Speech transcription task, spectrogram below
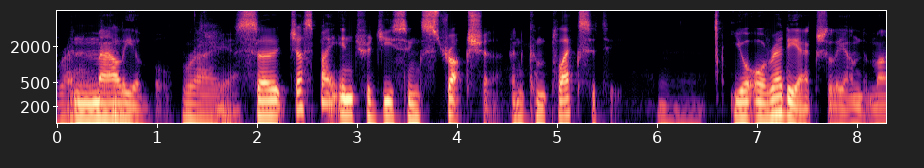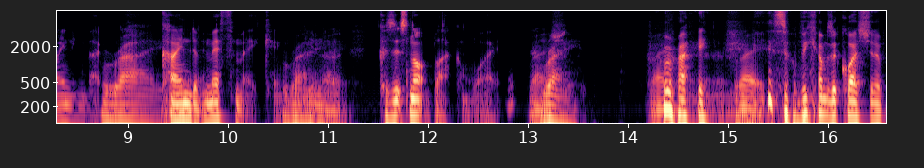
Right. and malleable. Right. Yeah. So just by introducing structure and complexity, Mhm. you're already actually undermining that Right. kind of myth making, Right. you know, because it's not black and white. Right. Right. Right. Right. Right. So it becomes a question of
